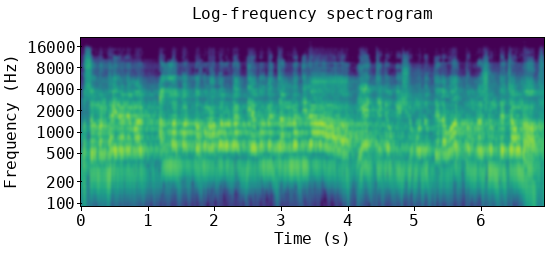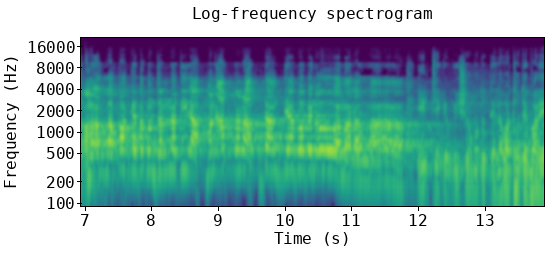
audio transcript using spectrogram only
মুসলমান ভাইরা আমার, আল্লাহ পাক তখন আবারও ডাক দিয়ে বলবেন, জান্নাতীরা, এর থেকেও কি সুমধু তেলাওয়াত তোমরা শুনতে চাও না? আমার আল্লাহ পাককে তখন জান্নাতীরা মানে আপনারা ডাক দিয়া বলবেন, ও আমার আল্লাহ, এর থেকেও কি সুমধু তেলাওয়াত হতে পারে,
